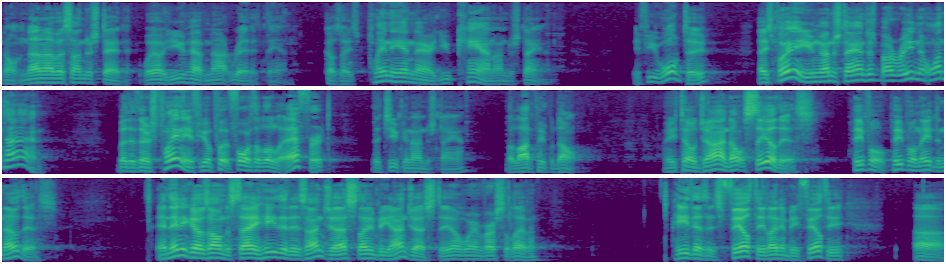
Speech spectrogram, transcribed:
Don't none of us understand it. Well, you have not read it then, because there's plenty in there you can understand. If you want to, there's plenty you can understand just by reading it one time. But if there's plenty, if you'll put forth a little effort, that you can understand. But a lot of people don't. He told John, don't seal this. People, people need to know this. And then he goes on to say, He that is unjust, let him be unjust still. We're in verse 11. He that is filthy, let him be filthy uh,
